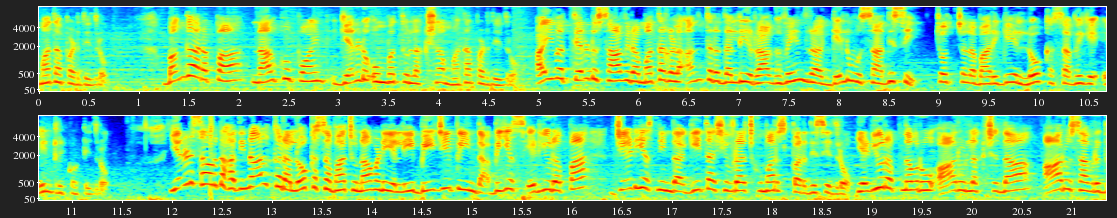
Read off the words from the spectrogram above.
ಮತ ಪಡೆದಿದ್ರು. ಬಂಗಾರಪ್ಪ ನಾಲ್ಕು ಪಾಯಿಂಟ್ ಎರಡು ಒಂಬತ್ತು ಲಕ್ಷ ಮತ ಪಡೆದಿದ್ರು. ಐವತ್ತೆರಡು ಸಾವಿರ ಮತಗಳ ಅಂತರದಲ್ಲಿ ರಾಘವೇಂದ್ರ ಗೆಲುವು ಸಾಧಿಸಿ ಚೊಚ್ಚಲ ಬಾರಿಗೆ ಲೋಕಸಭೆಗೆ ಎಂಟ್ರಿ ಕೊಟ್ಟಿದ್ರು. ಎರಡ್ ಸಾವಿರದ ಹದಿನಾಲ್ಕರ ಲೋಕಸಭಾ ಚುನಾವಣೆಯಲ್ಲಿ ಬಿಜೆಪಿಯಿಂದ ಬಿಎಸ್ ಯಡಿಯೂರಪ್ಪ, ಜೆಡಿಎಸ್ನಿಂದ ಗೀತಾ ಶಿವರಾಜ್ ಕುಮಾರ್ ಸ್ಪರ್ಧಿಸಿದ್ರು. ಯಡಿಯೂರಪ್ಪನವರು ಆರು ಲಕ್ಷದ ಆರು ಸಾವಿರದ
